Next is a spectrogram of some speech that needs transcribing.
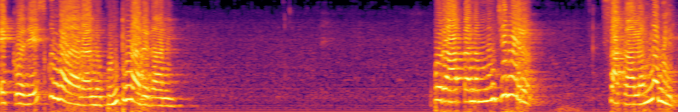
ఎక్కువ చేసుకున్నారా అనుకుంటున్నారు కానీ పురాతనం నుంచి మీరు సకాలంలో మీరు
